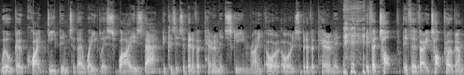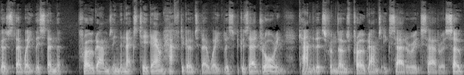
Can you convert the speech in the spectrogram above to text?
will go quite deep into their wait list. Why is that? Because it's a bit of a pyramid scheme, right? Or, or it's a bit of a pyramid. if a top, if a very top program goes to their wait list, then the programs in the next tier down have to go to their wait list because they're drawing candidates from those programs, etc., etc. So,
